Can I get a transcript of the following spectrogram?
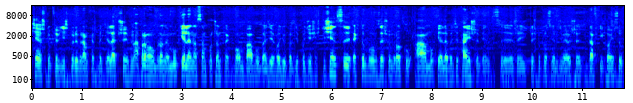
ciężko przewidzieć, który bramkarz będzie lepszy. Na prawą obronę Mukiele na sam początek, bo będzie chodził pewnie po 10 tysięcy, jak to było w zeszłym roku, a Mukiele będzie tańszy, więc y, jeżeli ktoś po prostu nie będzie miał jeszcze dawki końców,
